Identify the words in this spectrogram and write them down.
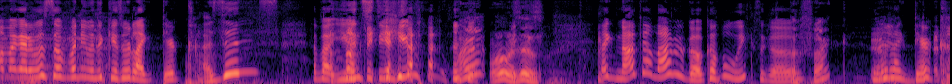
Oh my god, it was so funny when the kids were like, they're cousins? About you and Steve? What? What was this? like, not that long ago, a couple weeks ago. The fuck? They were like, they're I thought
